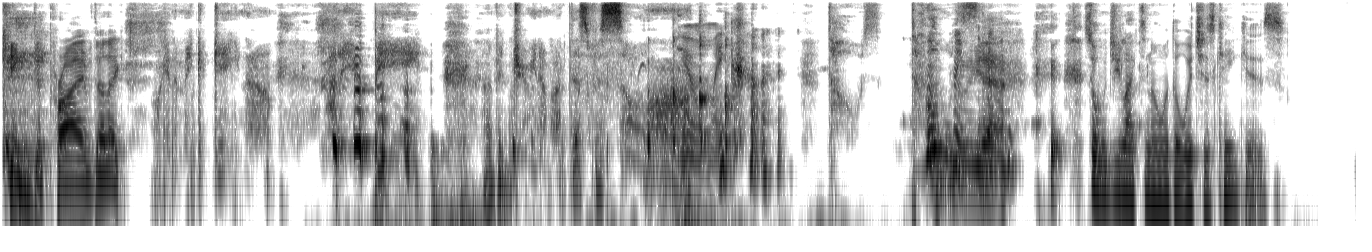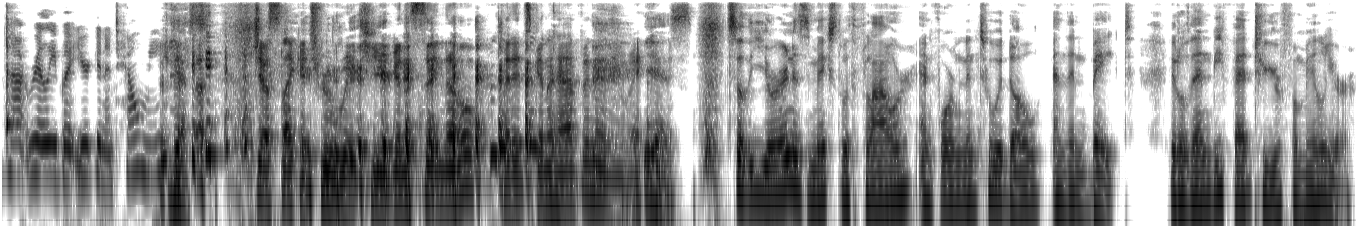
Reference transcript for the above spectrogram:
cake deprived. They're like, we're gonna make a cake now. How do you be? I've been dreaming about this for so long. Oh my god. Toes, Oh toes. yeah. So, would you like to know what the witch's cake is? Not really, but you're gonna tell me. Yes. Just like a true witch, you're gonna say no, but it's gonna happen anyway. Yes. So the urine is mixed with flour and formed into a dough and then baked. It'll then be fed to your familiar,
